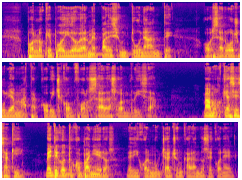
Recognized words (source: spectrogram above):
por lo que he podido ver, me parece un tunante observó Julián Mastakovich con forzada sonrisa. Vamos, ¿qué haces aquí? Vete con tus compañeros, le dijo al muchacho encarándose con él.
